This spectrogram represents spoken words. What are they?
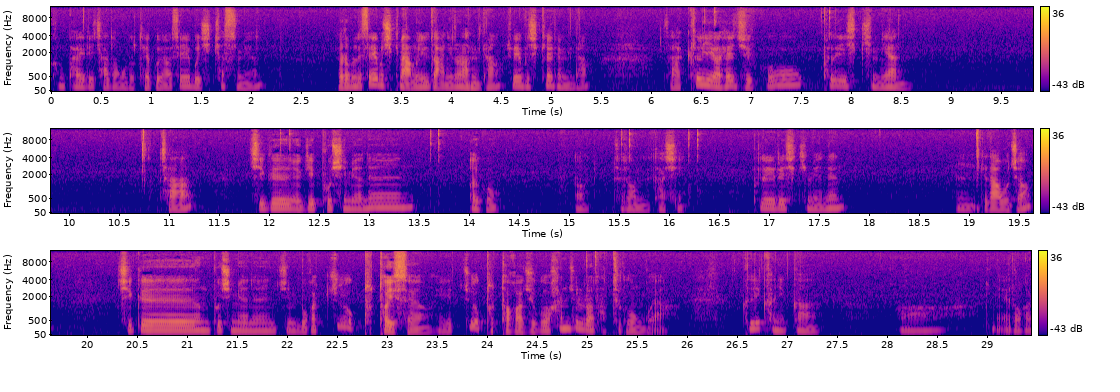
컴파일이 자동으로 되고요. save 시켰으면 여러분들 save 시키면 아무 일도 안 일어납니다. save 시켜야 됩니다. 자, clear 해주고 플레이 시키면 자, 지금 여기 보시면은 아이고 어, 죄송합니다. 다시 플레이를 시키면은 음, 이렇게 나오죠. 지금 보시면은 지금 뭐가 쭉 붙어 있어요. 이게 쭉 붙어 가지고 한 줄로 다 들어온 거야. 클릭하니까 어, 좀 에러가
